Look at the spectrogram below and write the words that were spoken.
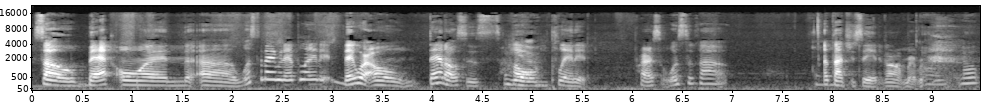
So back on uh what's the name of that planet? They were on Thanos' home Yeah. planet person. What's it called? I thought you said it. I don't remember. Nope.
